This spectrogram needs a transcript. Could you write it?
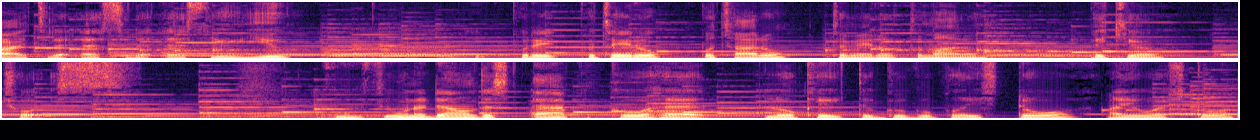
I to the S to the S U U. Potato, potato, tomato, tomato. Pick your choice. If you want to download this app, go ahead. Locate the Google Play Store, iOS Store.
